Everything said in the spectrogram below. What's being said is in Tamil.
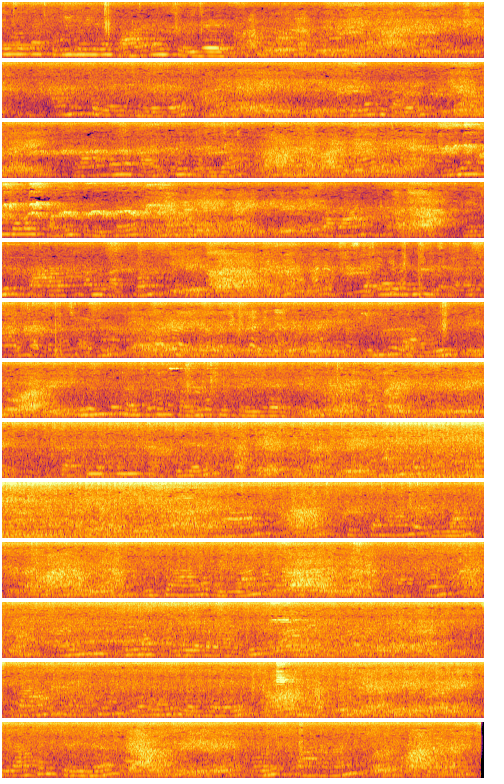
சம்பூர்ண தூய்மையை தாரணம் செய்வேன் அமிர்த வேலையிலிருந்து இரவு வரை பிராமண வாழ்க்கையுடைய நியமங்களை கடைபிடித்து சதா எதிர்பாராமல் மற்றும் Sire. Satya Kim Satye. Ananda Satya. Ram. Ram. Krishnamana Ulam. Ram.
